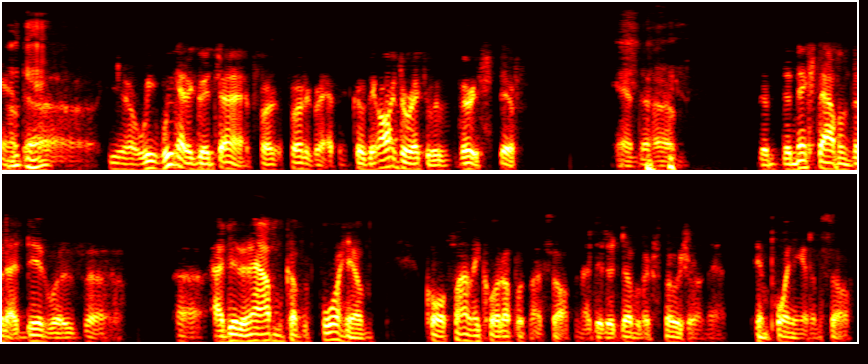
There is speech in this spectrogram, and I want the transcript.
and Okay. uh, you know we we had a good time pho- photographing because the art director was very stiff, and um, the the next album that I did was uh, uh, I did an album cover for him called Finally Caught Up with Myself, and I did a double exposure on that, him pointing at himself,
